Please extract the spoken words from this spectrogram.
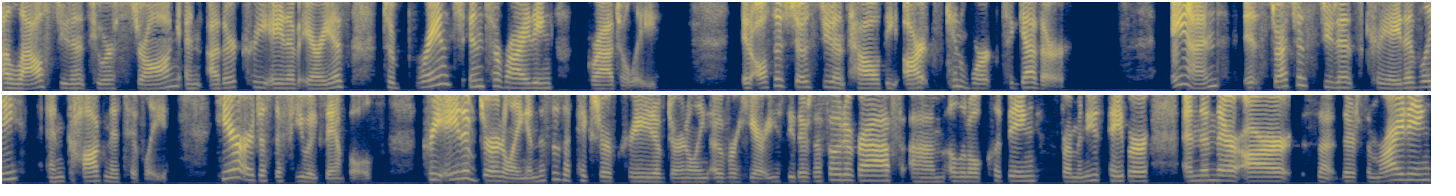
allows students who are strong in other creative areas to branch into writing gradually. It also shows students how the arts can work together. And it stretches students creatively and cognitively. Here are just a few examples. Creative journaling, and this is a picture of creative journaling over here. You see there's a photograph, um, a little clipping from a newspaper, and then there are some, there's some writing,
